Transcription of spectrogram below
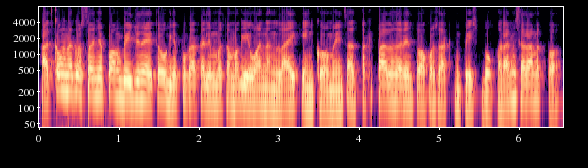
At kung nagustuhan niyo po ang video na ito, huwag niyo pong kakalimutan mag-iwan ng like and comments at pakipalo na rin po ako sa aking Facebook. Maraming salamat po.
